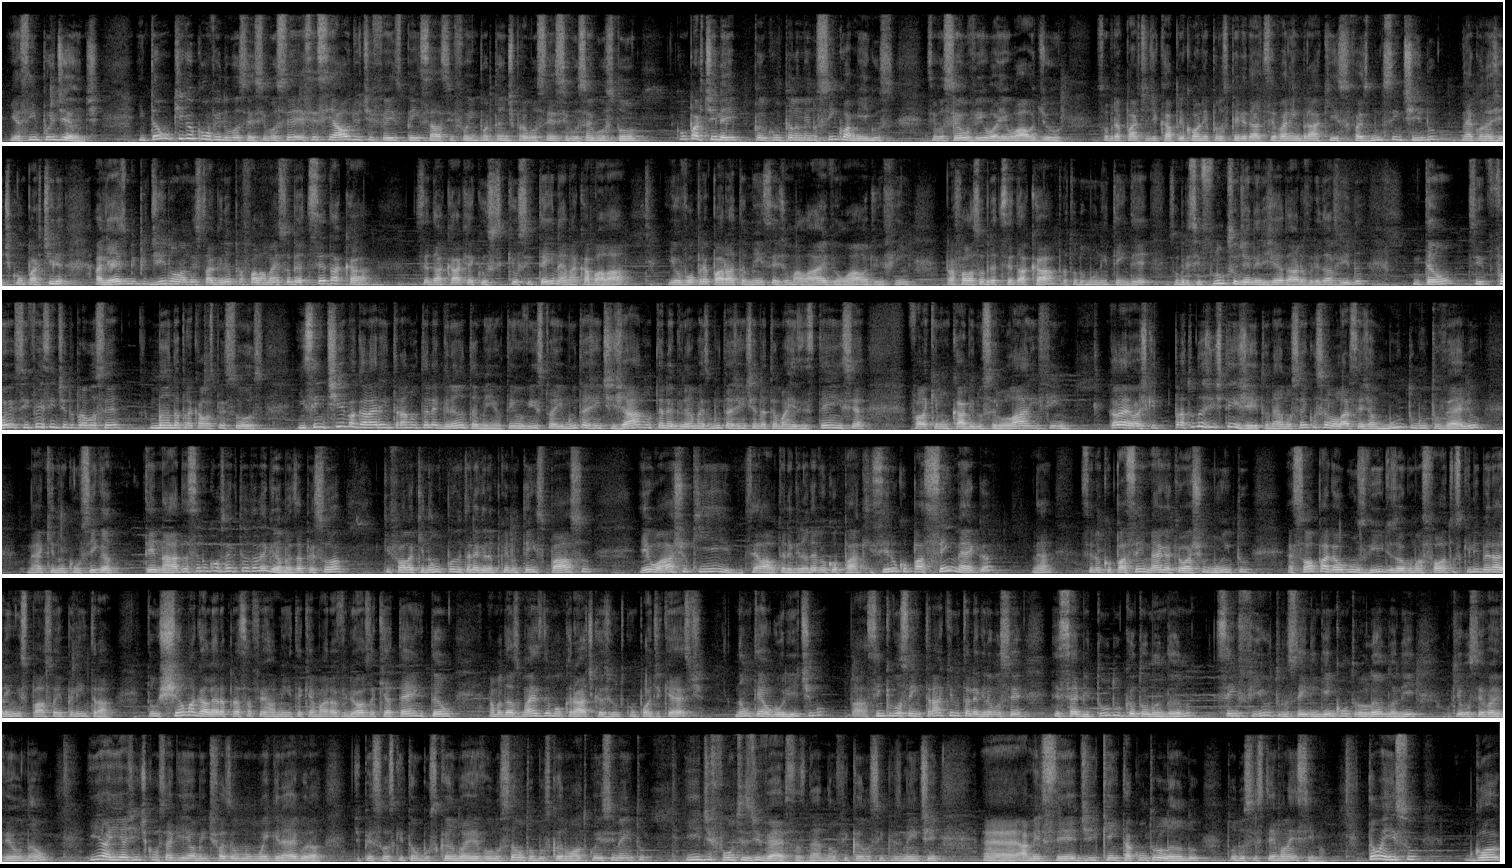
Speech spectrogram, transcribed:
E assim por diante. Então, o que eu convido você? Se você, se esse áudio te fez pensar se foi importante para você, se você gostou, Compartilhe aí com pelo menos cinco amigos. Se você ouviu aí o áudio sobre a parte de Capricórnio e prosperidade, você vai lembrar que isso faz muito sentido, né, quando a gente compartilha. Aliás, me pediram lá no Instagram para falar mais sobre a Tzedakah, Tzedakah, que é que eu, que eu citei né, na Kabbalah, e eu vou preparar também, seja uma live, um áudio, enfim, para falar sobre a Tzedakah, para todo mundo entender sobre esse fluxo de energia da árvore da vida. Então, se, foi, se fez sentido para você, manda para aquelas pessoas. Incentiva a galera a entrar no Telegram também. Eu tenho visto aí muita gente já no Telegram, mas muita gente ainda tem uma resistência, fala que não cabe no celular, enfim. Galera, eu acho que para tudo a gente tem jeito, né? A não ser que o celular seja muito, muito velho, né, que não consiga ter nada, você não consegue ter o Telegram. Mas a pessoa que fala que não põe o Telegram porque não tem espaço, eu acho que, sei lá, o Telegram deve ocupar, que se ele ocupar 100 mega, né, se ele ocupar 100 mega, que eu acho muito, é só apagar alguns vídeos, algumas fotos que liberariam espaço aí para ele entrar. Então chama a galera para essa ferramenta que é maravilhosa, que até então é uma das mais democráticas junto com o podcast. Não tem algoritmo. Assim que você entrar aqui no Telegram, você recebe tudo o que eu estou mandando, sem filtro, sem ninguém controlando ali o que você vai ver ou não. E aí a gente consegue realmente fazer uma egrégora de pessoas que estão buscando a evolução, estão buscando o autoconhecimento e de fontes diversas, né? não ficando simplesmente é, à mercê de quem está controlando todo o sistema lá em cima. Então é isso.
